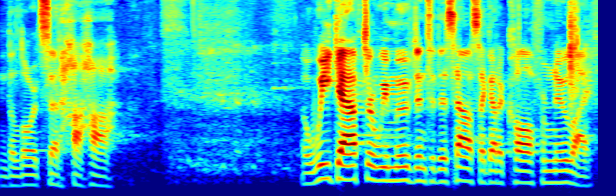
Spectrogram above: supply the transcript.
And the Lord said, ha ha. a week after we moved into this house, I got a call from New Life.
